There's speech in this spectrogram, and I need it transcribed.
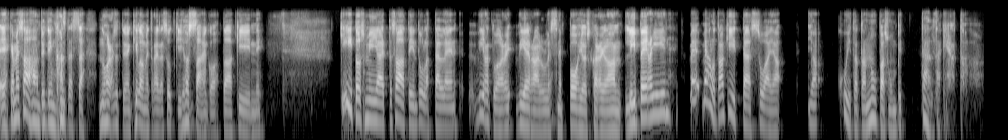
ehkä me saadaan Tytin kanssa tässä nuorisotyön kilometreillä sutkin jossain kohtaa kiinni. Kiitos Mia, että saatiin tulla tälleen virtuaalivierailulle sinne Pohjois-Karjalaan Liberiin. Me, me halutaan kiittää sua ja, ja kuitata nupasumpi tältä kertaa.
